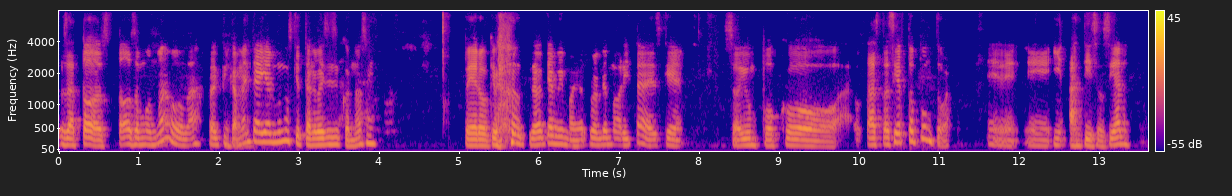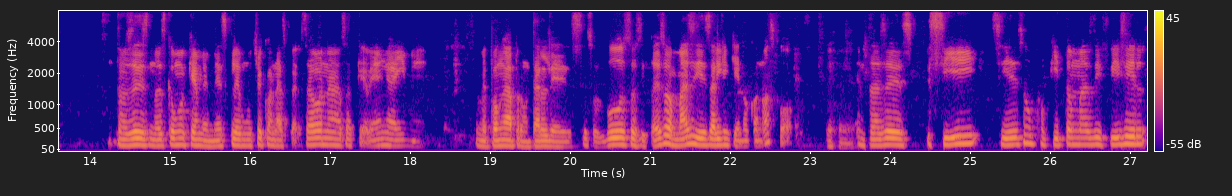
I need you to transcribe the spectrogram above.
o sea, todos, todos somos nuevos, ¿verdad? Prácticamente hay algunos que tal vez sí se conocen, pero creo, creo que mi mayor problema ahorita es que soy un poco, hasta cierto punto, eh, eh, antisocial. Entonces, no es como que me mezcle mucho con las personas o que venga y me, me ponga a preguntarles sus gustos y todo eso, más si es alguien que no conozco. Entonces, sí, sí es un poquito más difícil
